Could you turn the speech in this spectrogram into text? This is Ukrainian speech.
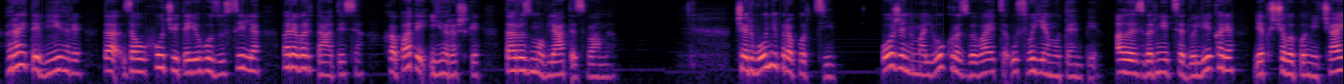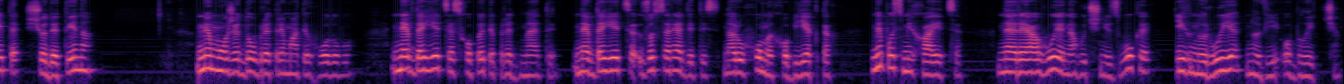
Грайте в ігри та заохочуйте його зусилля перевертатися, хапати іграшки та розмовляти з вами. Червоні прапорці. Кожен малюк розвивається у своєму темпі, але зверніться до лікаря, якщо ви помічаєте, що дитина не може добре тримати голову, не вдається схопити предмети, не вдається зосередитись на рухомих об'єктах, не посміхається, не реагує на гучні звуки, ігнорує нові обличчя.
